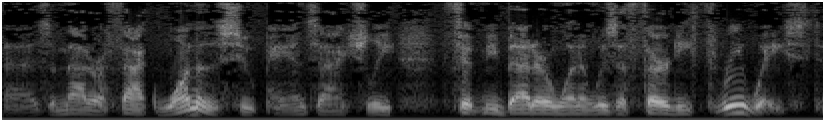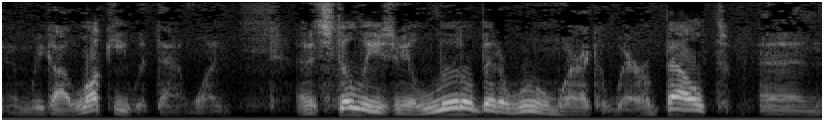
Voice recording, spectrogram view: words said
As a matter of fact, one of the suit pants actually fit me better when it was a 33 waist, and we got lucky with that one. And it still leaves me a little bit of room where I could wear a belt. And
